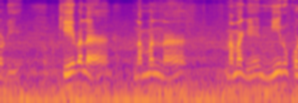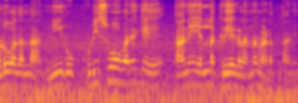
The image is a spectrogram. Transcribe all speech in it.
ನೋಡಿ. ಕೇವಲ ನಮ್ಮನ್ನು ನಮಗೆ ನೀರು ಕೊಡುವುದಲ್ಲ, ನೀರು ಕುಡಿಸುವವರೆಗೆ ತಾನೇ ಎಲ್ಲ ಕ್ರಿಯೆಗಳನ್ನು ಮಾಡುತ್ತಾನೆ.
